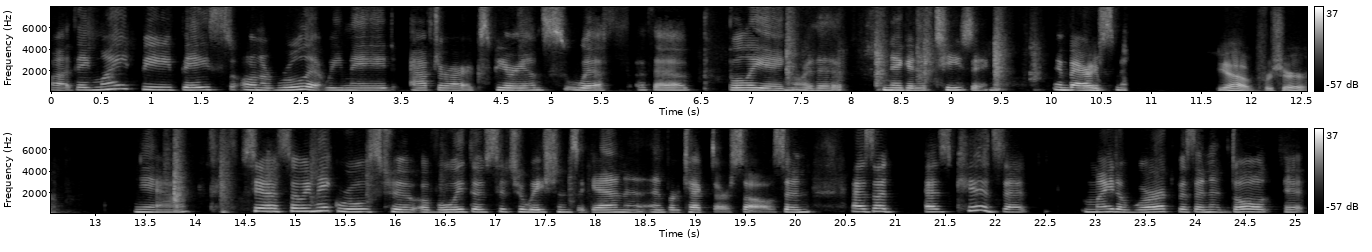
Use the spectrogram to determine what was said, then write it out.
uh, they might be based on a rule that we made after our experience with the bullying or the negative teasing, embarrassment. Yeah, for sure. Yeah. So, so we make rules to avoid those situations again and, and protect ourselves. And as a as kids, that might have worked. But as an adult, it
